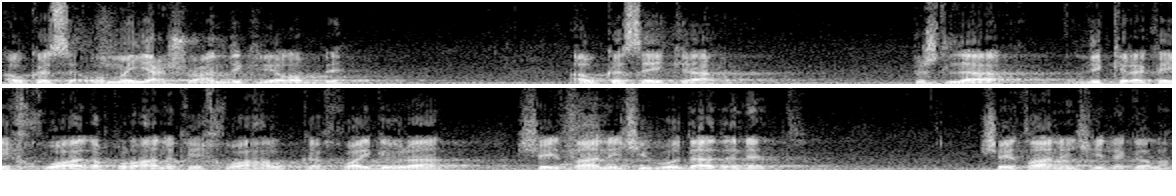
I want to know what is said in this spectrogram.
ئەو کەسە ومن یعش عن ذکر ربه ئەو کەسەی کە پشت لە ذکرەکەی خوا لە قورآانەکەی خوا هەڵبکە خوای گەورە شەیطانێکی بۆ دادەنێت شەیطانێکی لەگەڵە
